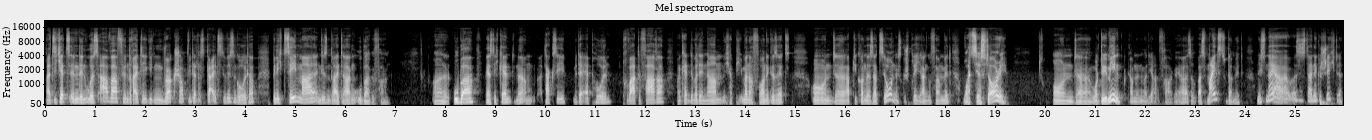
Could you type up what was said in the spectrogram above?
Als ich jetzt in den USA war für einen dreitägigen Workshop, wieder das geilste Wissen geholt habe, bin ich zehnmal in diesen drei Tagen Uber gefahren. Äh, Uber, wer es nicht kennt, ne, am Taxi mit der App holen, private Fahrer, man kennt immer den Namen, ich habe mich immer nach vorne gesetzt und äh, habe die Konversation, das Gespräch angefangen mit What's your story? Und äh, what do you mean? kam dann immer die Frage. Ja, also was meinst du damit? Und ich so, naja, was ist deine Geschichte?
